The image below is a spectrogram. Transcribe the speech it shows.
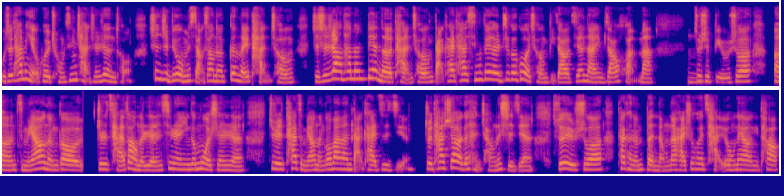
我觉得他们也会重新产生认同，甚至比我们想象的更为坦诚。只是让他们变得坦诚、打开他心扉的这个过程比较艰难，也比较缓慢。就是比如说，嗯，怎么样能够就是采访的人信任一个陌生人，就是他怎么样能够慢慢打开自己，就他需要一个很长的时间，所以说他可能本能的还是会采用那样一套，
